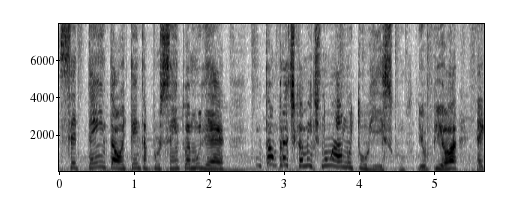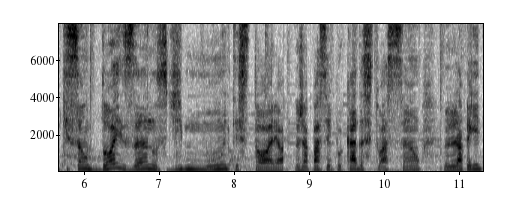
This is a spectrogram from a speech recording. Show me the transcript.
70 a 80% é mulher. Então praticamente não há muito risco. E o pior é que são dois anos de muita história. Eu já passei por cada situação, eu já peguei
